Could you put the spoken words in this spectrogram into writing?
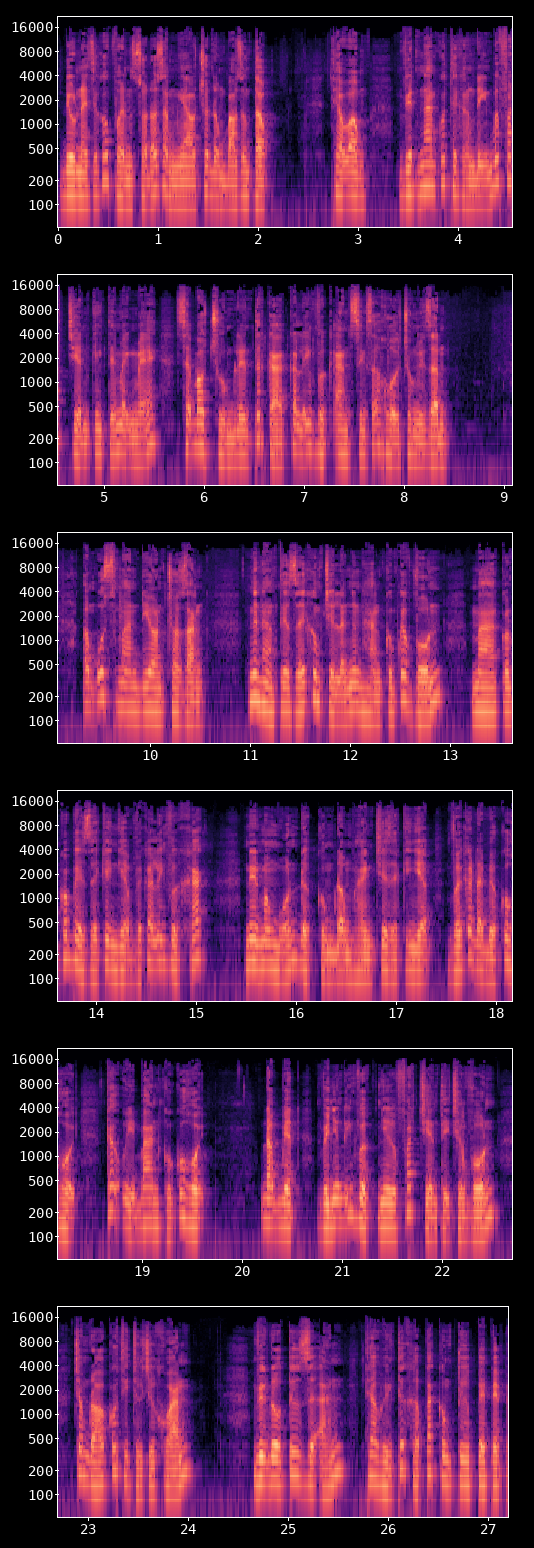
điều này sẽ góp phần xóa đói giảm nghèo cho đồng bào dân tộc. Theo ông, Việt Nam có thể khẳng định bước phát triển kinh tế mạnh mẽ sẽ bao trùm lên tất cả các lĩnh vực an sinh xã hội cho người dân. Ông Usman Dion cho rằng, Ngân hàng Thế giới không chỉ là ngân hàng cung cấp vốn mà còn có bề dày kinh nghiệm về các lĩnh vực khác, nên mong muốn được cùng đồng hành chia sẻ kinh nghiệm với các đại biểu Quốc hội, các ủy ban của Quốc hội, đặc biệt về những lĩnh vực như phát triển thị trường vốn, trong đó có thị trường chứng khoán, việc đầu tư dự án theo hình thức hợp tác công tư PPP,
